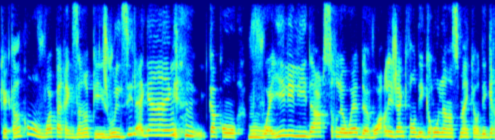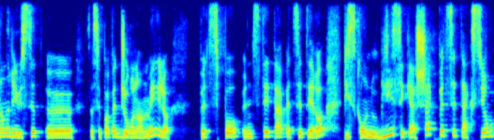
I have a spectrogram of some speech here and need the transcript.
que quand on voit, par exemple, et je vous le dis, la gang, quand on, vous voyez les leaders sur le web, de voir les gens qui font des gros lancements, qui ont des grandes réussites, euh, ça s'est pas fait du jour au lendemain, là. Petit pas, une petite étape, etc. Puis ce qu'on oublie, c'est qu'à chaque petite action,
